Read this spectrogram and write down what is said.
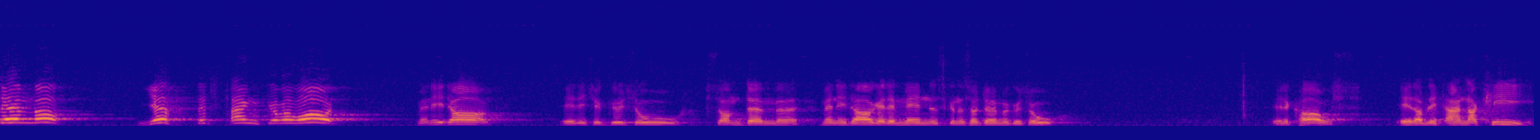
dømmer hjertets tanker og råd. Men i dag er det ikke Guds ord som dømmer, men i dag er det menneskene som dømmer Guds ord. Er det kaos? Er det blitt anarki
